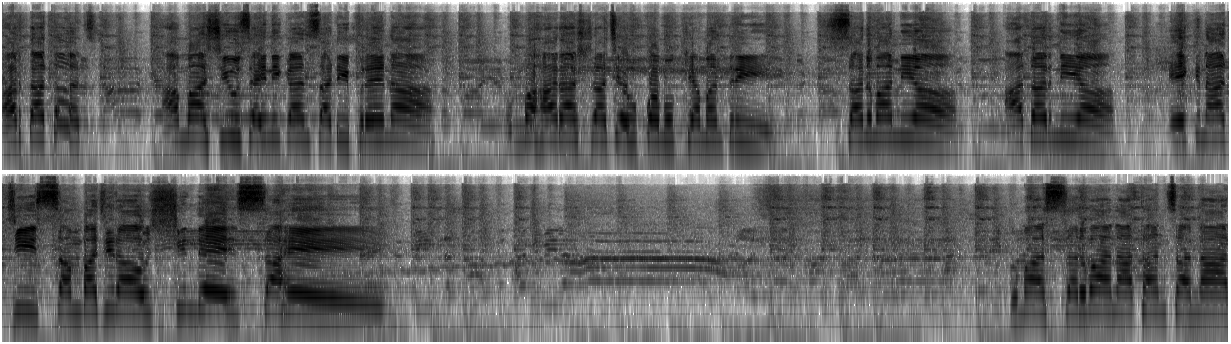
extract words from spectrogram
अर्थातच आम्हा शिवसैनिकांसाठी प्रेरणा महाराष्ट्राचे उपमुख्यमंत्री सन्माननीय आदरणीय एकनाथजी संभाजीराव शिंदे साहेब. तुम्हा सर्व नाथांचा नाथ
